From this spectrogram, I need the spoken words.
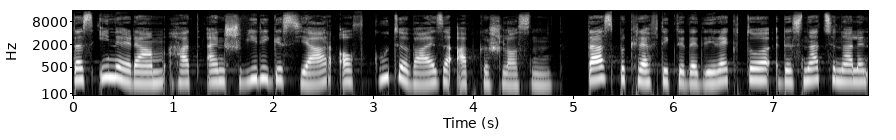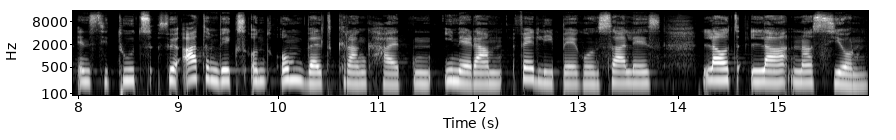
Das INERAM hat ein schwieriges Jahr auf gute Weise abgeschlossen. Das bekräftigte der Direktor des Nationalen Instituts für Atemwegs- und Umweltkrankheiten INERAM Felipe González laut La Nación.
